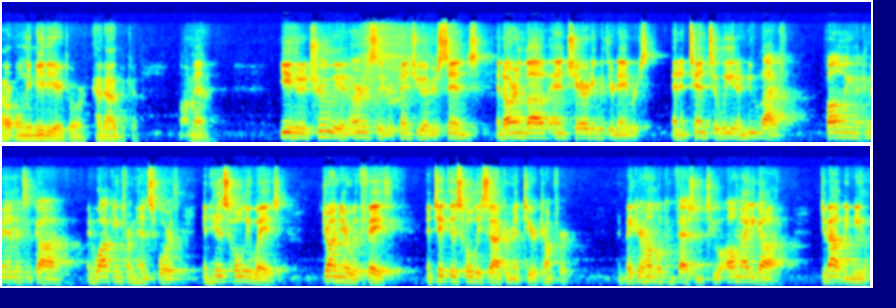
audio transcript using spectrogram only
our only mediator and advocate. Amen. Ye who do truly and earnestly repent you of your sins and are in love and charity with your neighbors and intend to lead a new life, following the commandments of God and walking from henceforth in his holy ways, draw near with faith and take this holy sacrament to your comfort and make your humble confession to Almighty God. Devoutly kneel.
